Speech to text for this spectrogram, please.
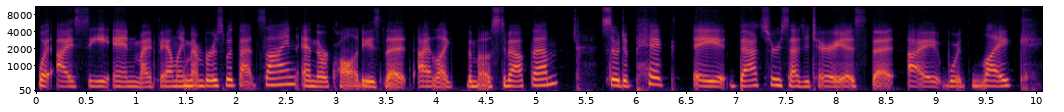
what I see in my family members with that sign and their qualities that I like the most about them. So to pick a bachelor Sagittarius that I would like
